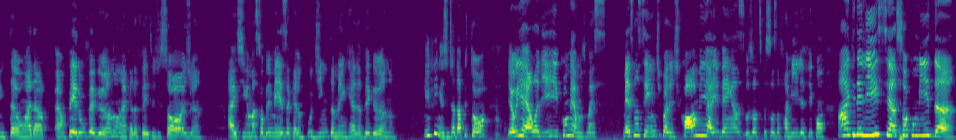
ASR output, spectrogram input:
Então, era, era um peru vegano, né, que era feito de soja. Aí tinha uma sobremesa que era um pudim também, que era vegano. Enfim, a gente adaptou, eu e ela ali, e comemos, mas mesmo assim, tipo, a gente come, aí vem as, as outras pessoas da família, ficam, ai, que delícia, sua comida!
